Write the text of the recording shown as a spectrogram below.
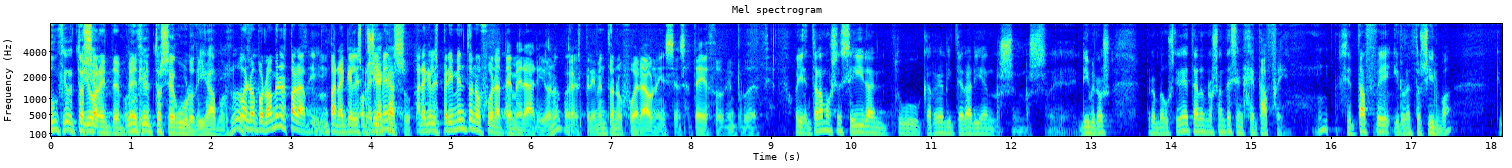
un, cierto un cierto seguro, digamos. ¿no? Bueno, por lo menos para, para, que el experimento, para que el experimento no fuera temerario, ¿no? para que el experimento no fuera una insensatez o una imprudencia. Oye, entramos enseguida en tu carrera literaria, en los, eh, libros, pero me gustaría detenernos antes en Getafe. Getafe y Lorenzo Silva, que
